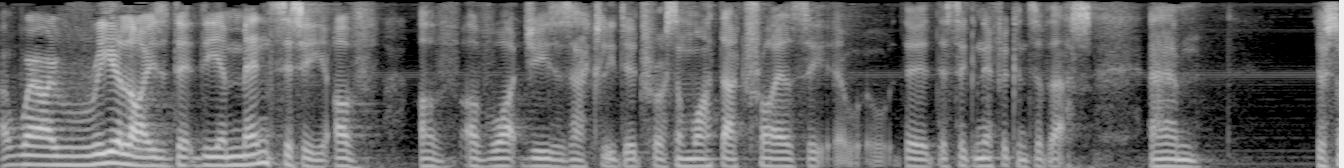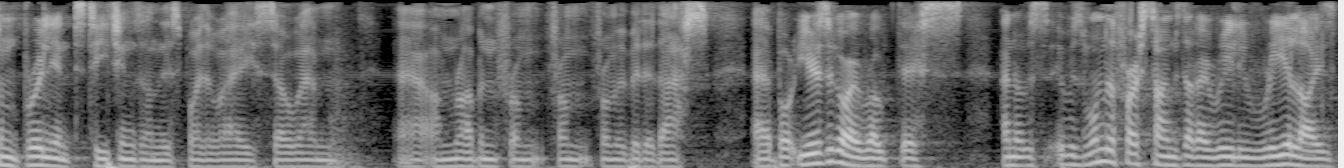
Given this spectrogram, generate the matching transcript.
uh, where I realized the, the immensity of, of, of what Jesus actually did for us and what that trial, uh, the, the significance of that. Um, there's some brilliant teachings on this, by the way, so um, uh, I'm robbing from, from, from a bit of that. Uh, but years ago, I wrote this and it was, it was one of the first times that I really realized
